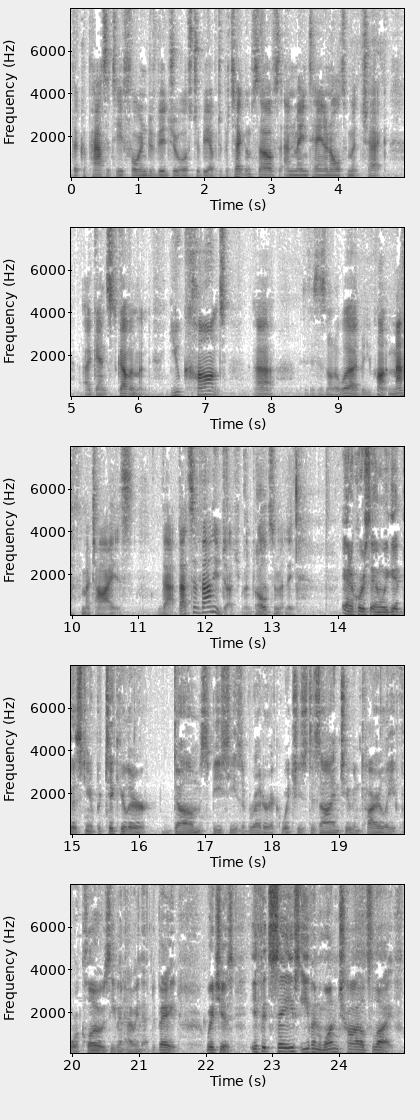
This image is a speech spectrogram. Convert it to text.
the capacity for individuals to be able to protect themselves and maintain an ultimate check against government. You can't, uh, this is not a word, but you can't mathematize that. That's a value judgment, ultimately. And of course, and we get this, you know, particular dumb species of rhetoric, which is designed to entirely foreclose even having that debate, which is if it saves even one child's life.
